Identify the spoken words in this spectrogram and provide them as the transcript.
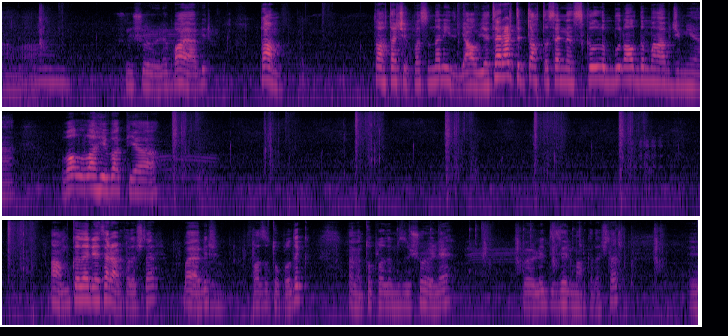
Tamam. Şunu şöyle baya bir Tamam. Tahta çıkmasından iyidir. Ya yeter artık tahta senden sıkıldım bunaldım abicim ya. Vallahi bak ya. Tamam bu kadar yeter arkadaşlar. Baya bir fazla topladık. Hemen topladığımızı şöyle böyle dizelim arkadaşlar. Ee,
